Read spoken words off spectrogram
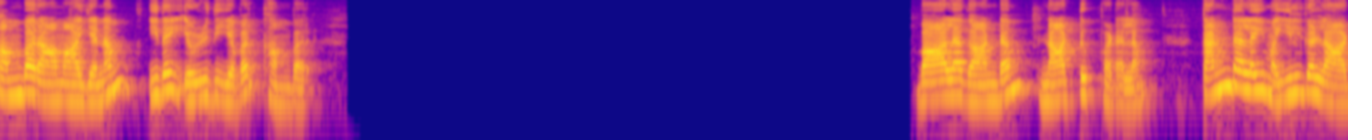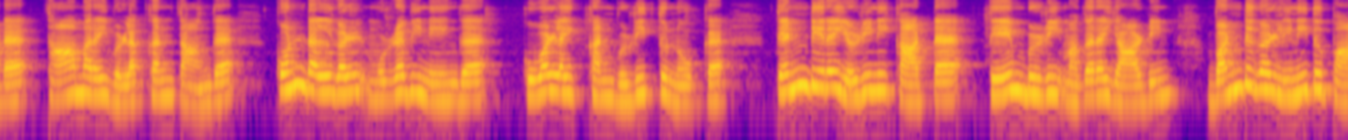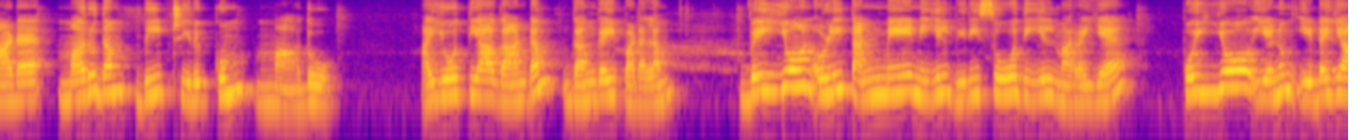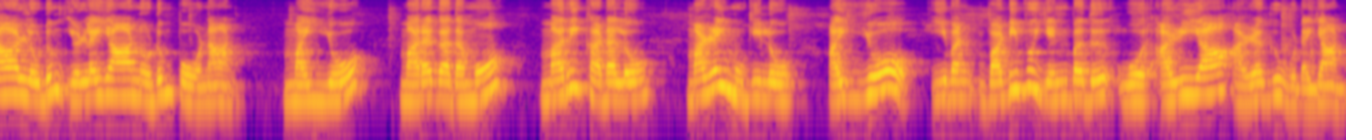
கம்பராமாயணம். இதை எழுதியவர் கம்பர். பாலகாண்டம் நாட்டுப்படலம். தண்டலை மயில்களாட தாமரை விளக்கந் தாங்க கொண்டல்கள் முழவி நேங்க குவளைக்கண் விழித்து நோக்க தெண்டிரை எழினி காட்ட தேம்பிழி மகர யாழின் வண்டுகள் இனிது பாட மருதம் வீற்றிருக்கும் மாதோ. அயோத்தியா காண்டம் கங்கை படலம் வெய்யோன் ஒளி தன்மேனியில் விரிசோதியில் மறைய பொய்யோ எனும் இடையாளொடும் இளையானொடும் போனான் மையோ மரகதமோ மறிகடலோ மழைமுகிலோ ஐயோ இவன் வடிவு என்பது ஓர் அழியா அழகு உடையான்.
